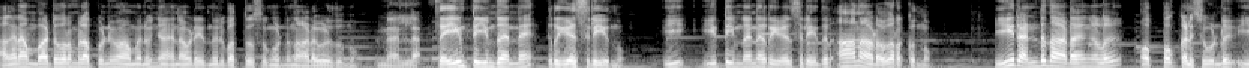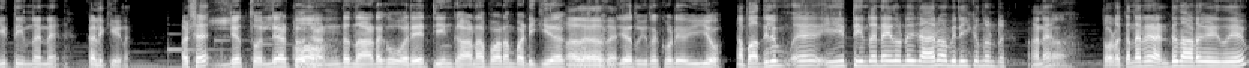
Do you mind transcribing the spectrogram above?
അങ്ങനെ അമ്പാട്ടുപറമ്പിൽ അപ്പുണ്ണി മാമനും ഞാൻ അവിടെ ഇരുന്ന് ഒരു പത്ത് ദിവസം കൊണ്ട് നാടകം എഴുതുന്നു. സെയിം ടീം തന്നെ റിഹേഴ്സൽ ചെയ്യുന്നു. ഈ ഈ ടീം തന്നെ റിഹേഴ്സൽ ചെയ്ത് ആ നാടകം ഇറക്കുന്നു. ഈ രണ്ട് നാടകങ്ങൾ ഒപ്പം കളിച്ചുകൊണ്ട് ഈ ടീം തന്നെ കളിക്കുകയാണ്. പക്ഷെ വലിയ തൊല്ലയാട്ടോ രണ്ട് നാടകം ഒരേ ടീം കാണാപ്പാടം പഠിക്കുക. റീറെക്കോർഡ് അയ്യോ. അപ്പൊ അതിലും ഈ ടീം തന്നെ ആയതുകൊണ്ട് ഞാനും അഭിനയിക്കുന്നുണ്ട്. അങ്ങനെ തുടക്കം തന്നെ രണ്ട് നാടകം എഴുതുകയും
